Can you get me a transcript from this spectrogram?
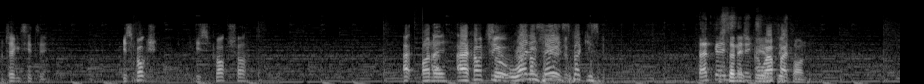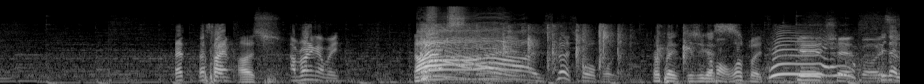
I'm taking CT. He smoke. sh- He smoke shot. I, One I, A. I come to So you. I one come is to A, you. spec is That guy's Stand 10 HP HP. One on one. That, that's time. Nice. I'm running away. Nice! Let's go, boys. Well played, GG guys. Come on, well played. Good shit, boys. Vidal.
